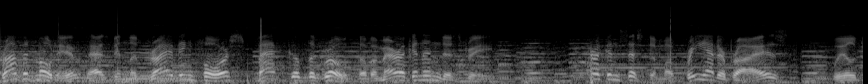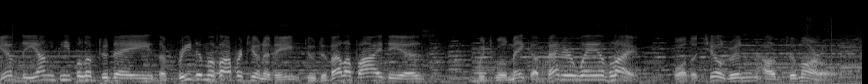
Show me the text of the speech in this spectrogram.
profit motive has been the driving force back of the growth of American industry. American system of free enterprise will give the young people of today the freedom of opportunity to develop ideas which will make a better way of life for the children of tomorrow.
